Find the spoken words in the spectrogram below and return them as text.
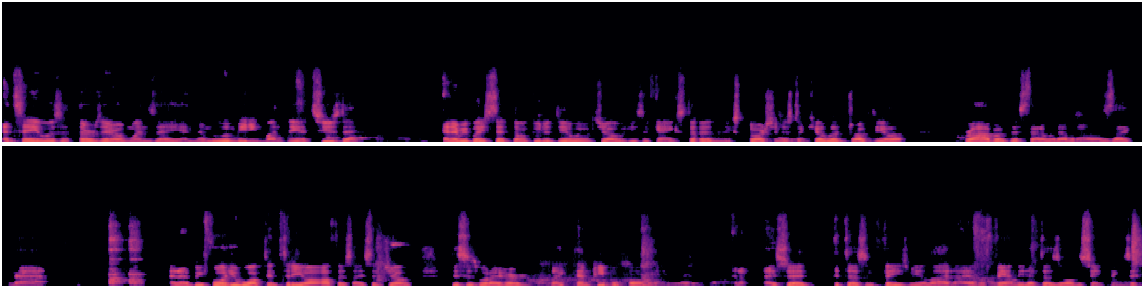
and say it was a Thursday or Wednesday, and then we were meeting Monday or Tuesday and everybody said, "Don't do the deal with Joe. He's a gangster, an extortionist, a killer, drug dealer, robber, this, that, or whatever." And I was like, "Nah." And before he walked into the office, I said, "Joe, this is what I heard. Like ten people called me, and I said, it doesn't phase me a lot. I have a family that does all the same things that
